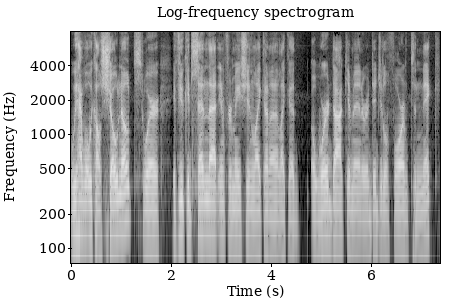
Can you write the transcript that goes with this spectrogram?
we have what we call show notes, where if you could send that information like on a like a, a Word document or a digital form to Nick,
